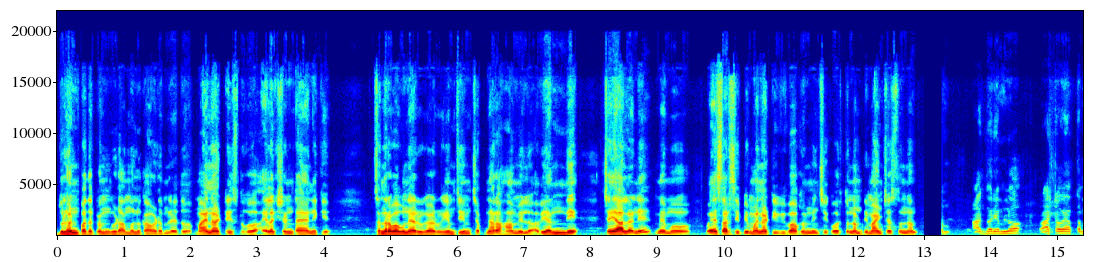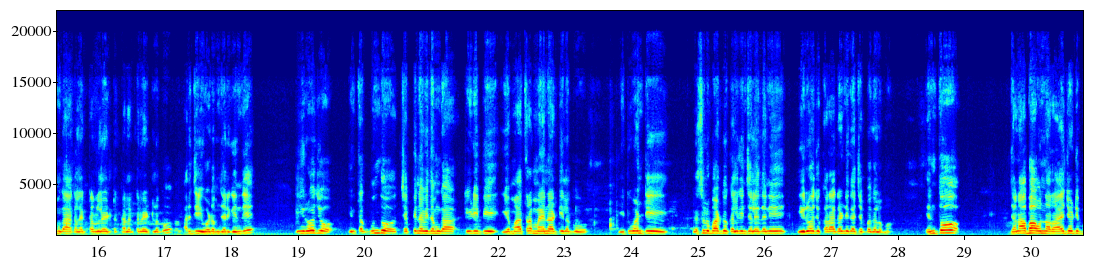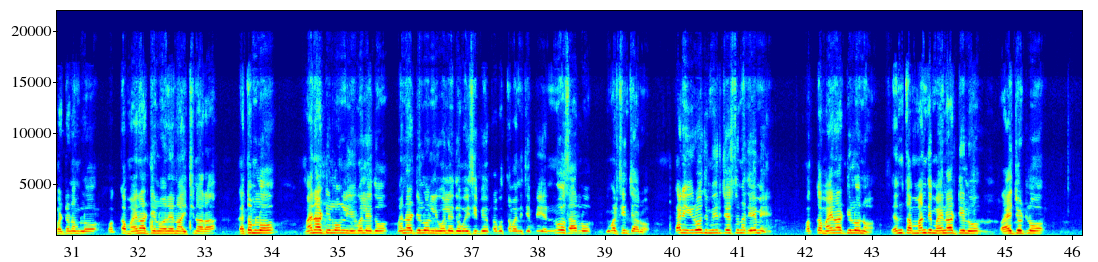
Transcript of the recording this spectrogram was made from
దుల్హన్ పథకం కూడా అమలు కావడం లేదు. మైనార్టీస్లకు ఎలక్షన్ టయానికి చంద్రబాబు నాయుడు గారు ఏం ఏం చెప్పినారో హామీలు అవి అన్నీ చేయాలని మేము వైఎస్ఆర్సీపీ మైనార్టీ విభాగం నుంచి కోరుతున్నాం డిమాండ్ చేస్తున్నాం. ఆధ్వర్యంలో రాష్ట్ర వ్యాప్తంగా కలెక్టరేట్ కలెక్టరేట్లకు అర్జీ ఇవ్వడం జరిగింది. ఈరోజు ఇంతకుముందు చెప్పిన విధంగా టీడీపీ ఏమాత్రం మైనార్టీలకు ఎటువంటి వెసులుబాటు కలిగించలేదని ఈరోజు కరాఖండిగా చెప్పగలము. ఎంతో జనాభా ఉన్న రాయచోటి పట్టణంలో ఒక్క మైనార్టీలోనైనా ఇచ్చినారా? గతంలో మైనార్టీ లోన్లు ఇవ్వలేదు మైనార్టీ లోన్లు ఇవ్వలేదు వైసీపీ ప్రభుత్వం అని చెప్పి ఎన్నోసార్లు విమర్శించారు. కానీ ఈరోజు మీరు చేస్తున్నది ఏమి? ఒక్క మైనార్టీలోనూ ఎంతమంది మైనార్టీలు రాయచోట్లో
